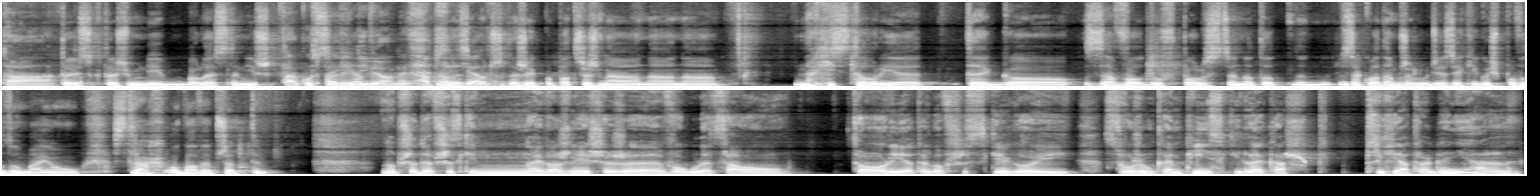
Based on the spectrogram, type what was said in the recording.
Tak. to jest ktoś mniej bolesny niż Tak, usprawiedliwiony. No, ale zobacz, też jak popatrzysz na, na, na, na historię tego zawodu w Polsce, no to mm, zakładam, że ludzie z jakiegoś powodu mają strach, obawę przed tym. No przede wszystkim najważniejsze, że w ogóle całą teorię tego wszystkiego i stworzył Kępiński, lekarz, psychiatra genialny,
